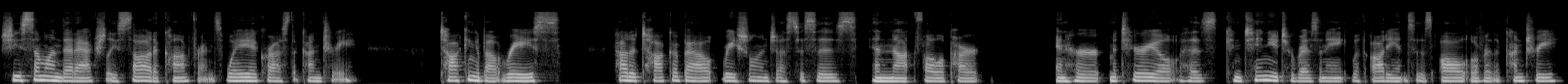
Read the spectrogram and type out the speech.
She's someone that I actually saw at a conference way across the country talking about race, how to talk about racial injustices and not fall apart. And her material has continued to resonate with audiences all over the country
